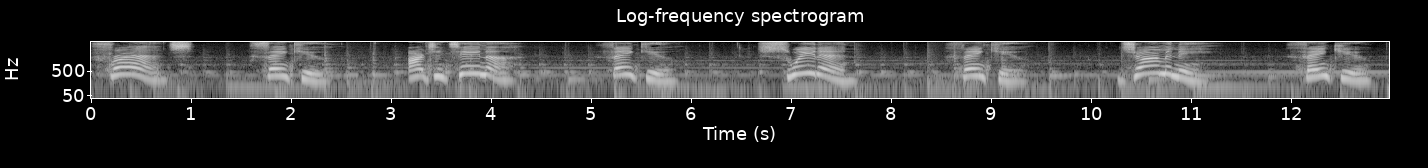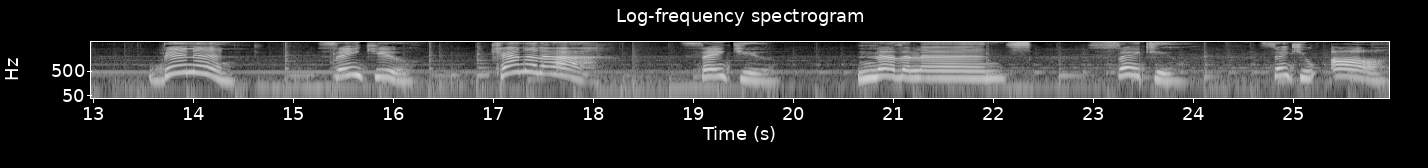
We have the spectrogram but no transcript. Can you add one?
France, thank you. Argentina, thank you. Sweden, thank you. Germany, thank you. Benin, thank you. Canada, thank you. Netherlands, thank you. Thank you all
